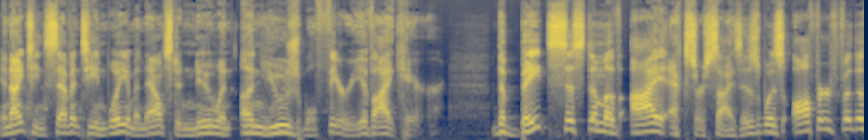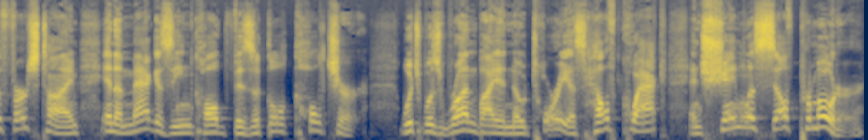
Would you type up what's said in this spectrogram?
In 1917, William announced a new and unusual theory of eye care. The Bates system of eye exercises was offered for the first time in a magazine called Physical Culture, which was run by a notorious health quack and shameless self promoter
